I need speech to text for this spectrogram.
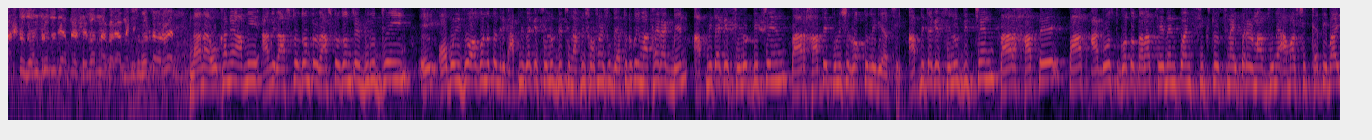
রাষ্ট্রযন্ত্র যদি আপনার সেবা না করে আপনি কিছু করতে পারবেন? না না ওখানে আমি আমি রাষ্ট্রযন্ত্র রাষ্ট্রযন্ত্রের বিরুদ্ধেই এই অবৈধ অগণতান্ত্রিক আপনি যাকে সেলুট দিচ্ছেন আপনি সবসময় শুধু এতটুকুই মাথায় রাখবেন আপনি যাকে সেলুট দিচ্ছেন তার হাতে পুলিশের রক্ত লেগে আছে। আপনি যাকে সেলুট দিচ্ছেন তার হাতে পাঁচ আগস্ট গত তারা সেভেন পয়েন্ট সিক্স টু স্নাইপারের মাধ্যমে আমার শিক্ষার্থী ভাই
